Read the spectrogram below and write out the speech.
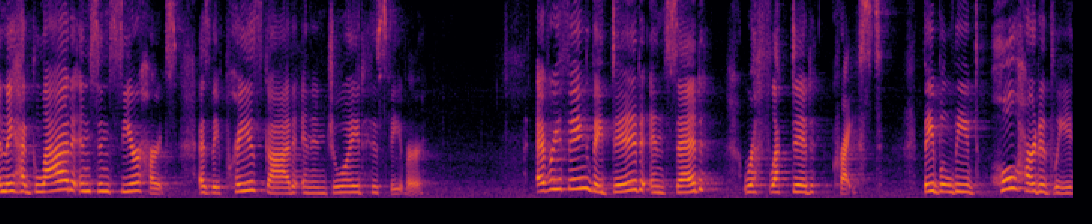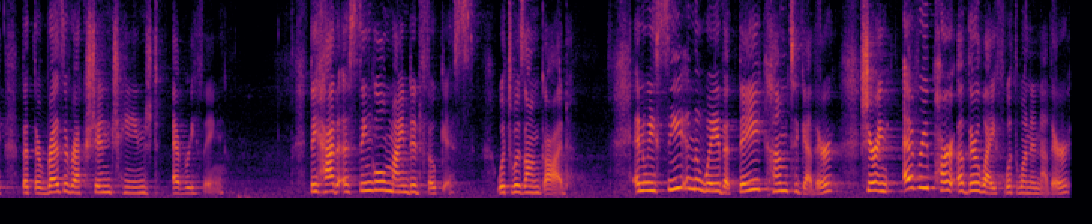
and they had glad and sincere hearts as they praised God and enjoyed his favor. Everything they did and said reflected Christ. They believed wholeheartedly that the resurrection changed everything. They had a single minded focus, which was on God. And we see in the way that they come together, sharing every part of their life with one another,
